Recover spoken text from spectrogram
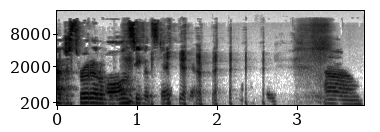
yeah. Just throw it at a wall and see if it sticks. yeah. yeah. Um,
